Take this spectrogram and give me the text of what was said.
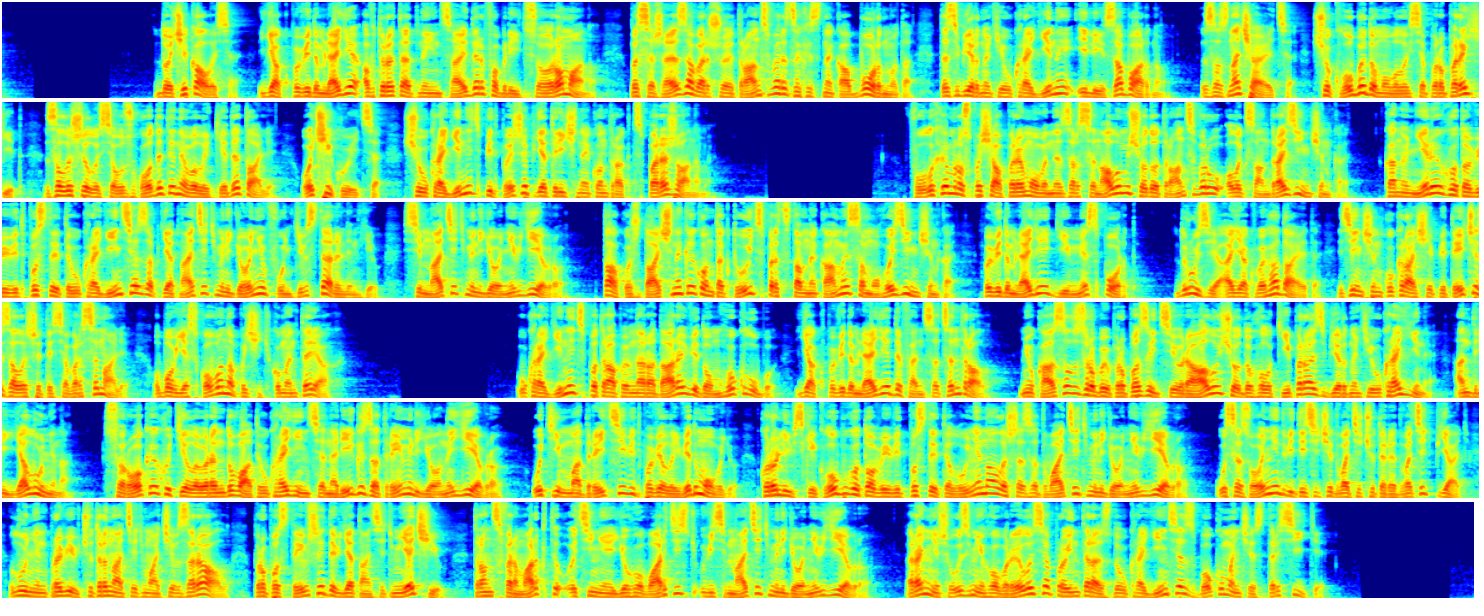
Дочекалися. Як повідомляє авторитетний інсайдер Фабріціо Романо, ПСЖ завершує трансфер захисника Борнмута та збірної України Іллі Забарно. Зазначається, що клуби домовилися про перехід, залишилося узгодити невеликі деталі. Очікується, що українець підпише п'ятирічний контракт з парижанами. Фулхем розпочав перемовини з Арсеналом щодо трансферу Олександра Зінченка. Каноніри готові відпустити українця за 15 мільйонів фунтів стерлінгів, 17 мільйонів євро. Також дачники контактують з представниками самого Зінченка, повідомляє Гіммі Спорт. Друзі, а як ви гадаєте, Зінченку краще піти чи залишитися в арсеналі? Обов'язково напишіть в коментарях. Українець потрапив на радари відомого клубу, як повідомляє Дефенса Централ. Ньюкасл зробив пропозицію реалу щодо голкіпера збірної України Андрія Луніна. Сороки хотіли орендувати українця на рік за 3 мільйони євро. Утім, мадридці відповіли відмовою. Королівський клуб готовий відпустити Луніна лише за 20 мільйонів євро. У сезоні 2024-25 Лунін провів 14 матчів за Реал, пропустивши 19 м'ячів. Трансфермаркт оцінює його вартість у 18 мільйонів євро. Раніше у ЗМІ говорилося про інтерес до українця з боку Манчестер Сіті.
